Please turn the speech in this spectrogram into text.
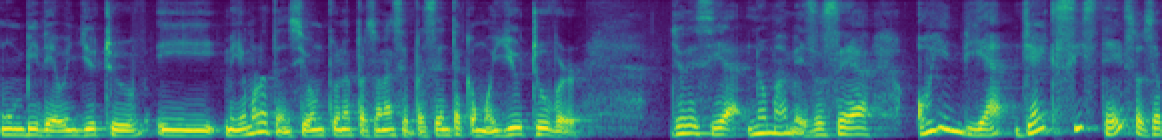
un video en YouTube y me llamó la atención que una persona se presenta como YouTuber yo decía, no mames, o sea, hoy en día ya existe eso, o sea,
